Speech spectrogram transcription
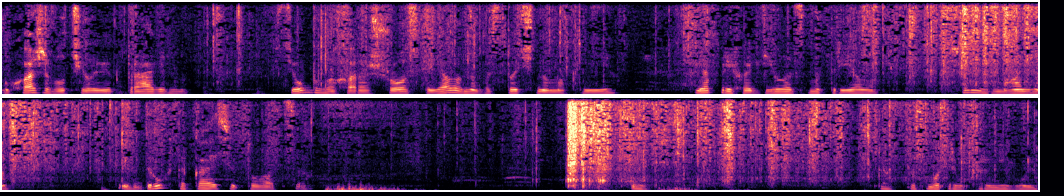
Ухаживал человек правильно. Все было хорошо. Стояла на восточном окне. Я приходила, смотрела. Все нормально. И вдруг такая ситуация. Так, посмотрим корневую.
